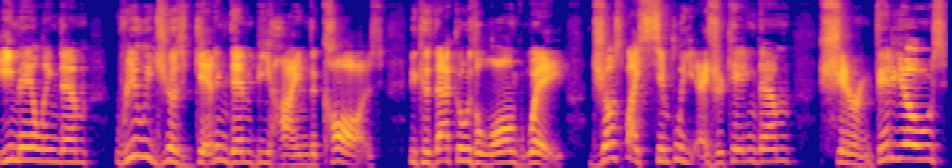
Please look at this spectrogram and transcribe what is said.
emailing them, really just getting them behind the cause, because that goes a long way just by simply educating them, sharing videos,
